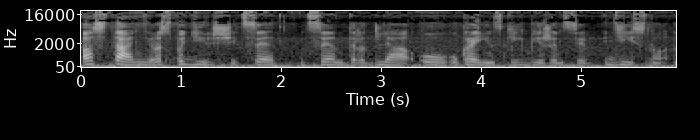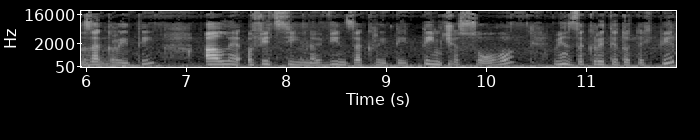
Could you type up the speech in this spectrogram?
останній розподільчий центр для українських біженців дійсно закритий, але офіційно він закритий тимчасово. Він закритий до тих пір,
